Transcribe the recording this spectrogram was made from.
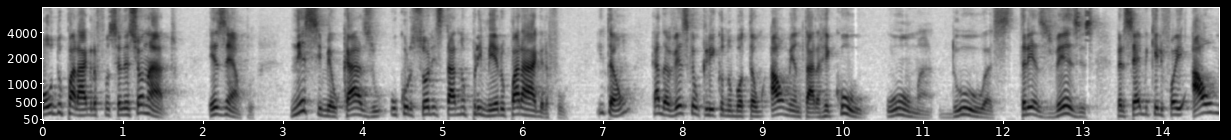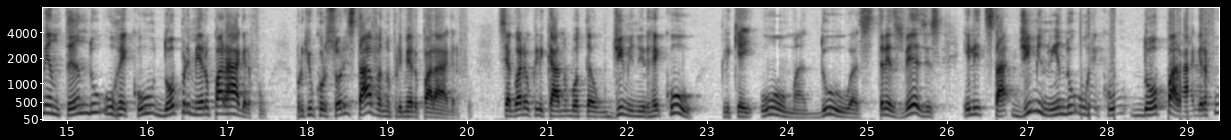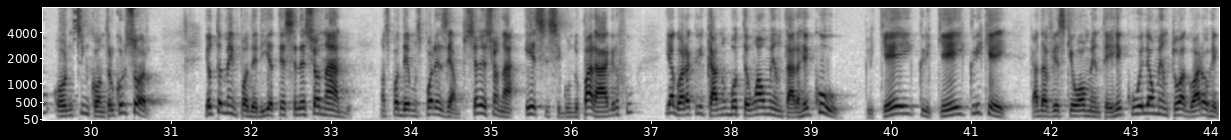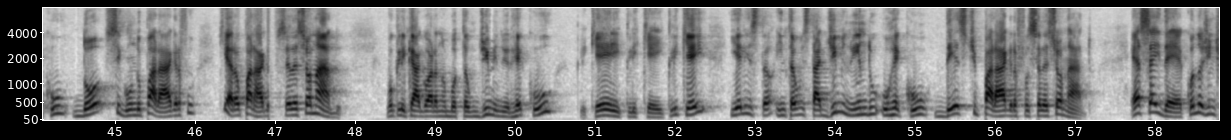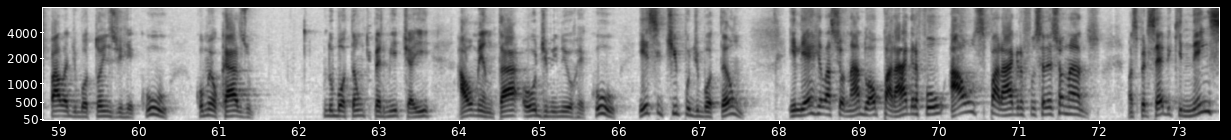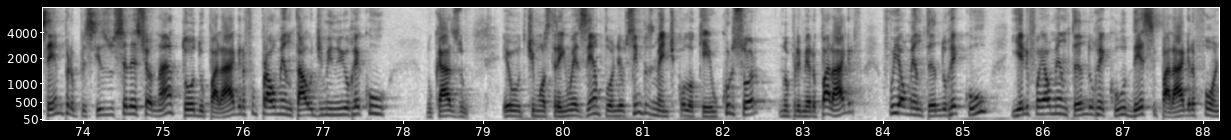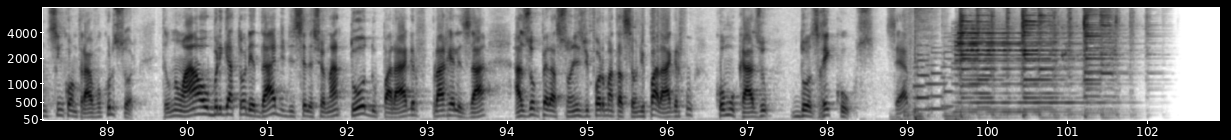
ou do parágrafo selecionado. Exemplo, Nesse meu caso, o cursor está no primeiro parágrafo. Então, cada vez que eu clico no botão aumentar recuo, uma, duas, três vezes, percebe que ele foi aumentando o recuo do primeiro parágrafo, porque o cursor estava no primeiro parágrafo. Se agora eu clicar no botão diminuir recuo, cliquei uma, duas, três vezes, ele está diminuindo o recuo do parágrafo onde se encontra o cursor. Eu também poderia ter selecionado. Nós podemos, por exemplo, selecionar esse segundo parágrafo e agora clicar no botão aumentar recuo. Cliquei, cliquei, cliquei. Cada vez que eu aumentei recuo, ele aumentou agora o recuo do segundo parágrafo, que era o parágrafo selecionado. Vou clicar agora no botão diminuir recuo. Cliquei, cliquei, cliquei. E ele então está diminuindo o recuo deste parágrafo selecionado. Essa é a ideia. Quando a gente fala de botões de recuo, como é o caso do botão que permite aí aumentar ou diminuir o recuo, esse tipo de botão ele é relacionado ao parágrafo ou aos parágrafos selecionados. Mas percebe que nem sempre eu preciso selecionar todo o parágrafo para aumentar ou diminuir o recuo. No caso, eu te mostrei um exemplo onde eu simplesmente coloquei o cursor no primeiro parágrafo, fui aumentando o recuo e ele foi aumentando o recuo desse parágrafo onde se encontrava o cursor. Então não há obrigatoriedade de selecionar todo o parágrafo para realizar as operações de formatação de parágrafo, como o caso dos recuos, certo?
